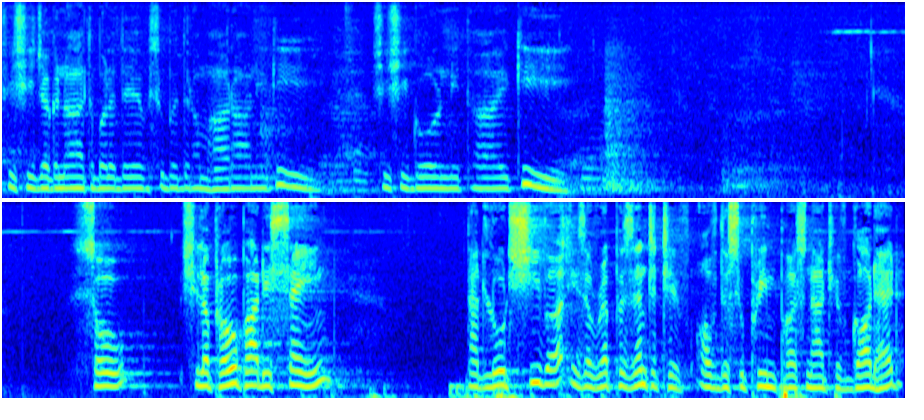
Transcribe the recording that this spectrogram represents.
Shri Shri Jagannath Baladev Subhadra Maharani ki, Gaur Nitai ki. So, Srila is saying that Lord Shiva is a representative of the Supreme Personality of Godhead,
